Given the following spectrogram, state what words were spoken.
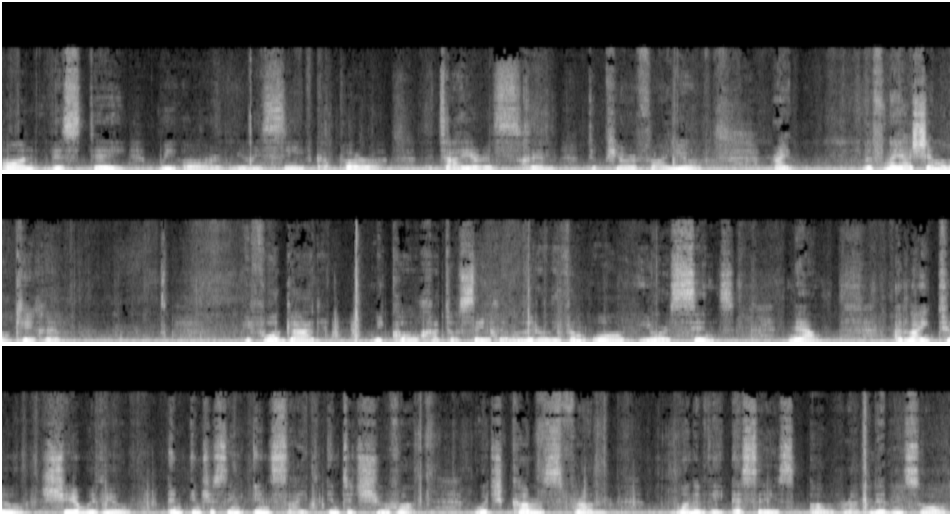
on this day we are, we receive kapara, the Tahir Eschem, to purify you, right? Lifnei Hashem Elokechem, before God, Mikol Chatoseichem, literally from all your sins. Now, I'd like to share with you an interesting insight into tshuva, which comes from one of the essays of Rav Nebenzahl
